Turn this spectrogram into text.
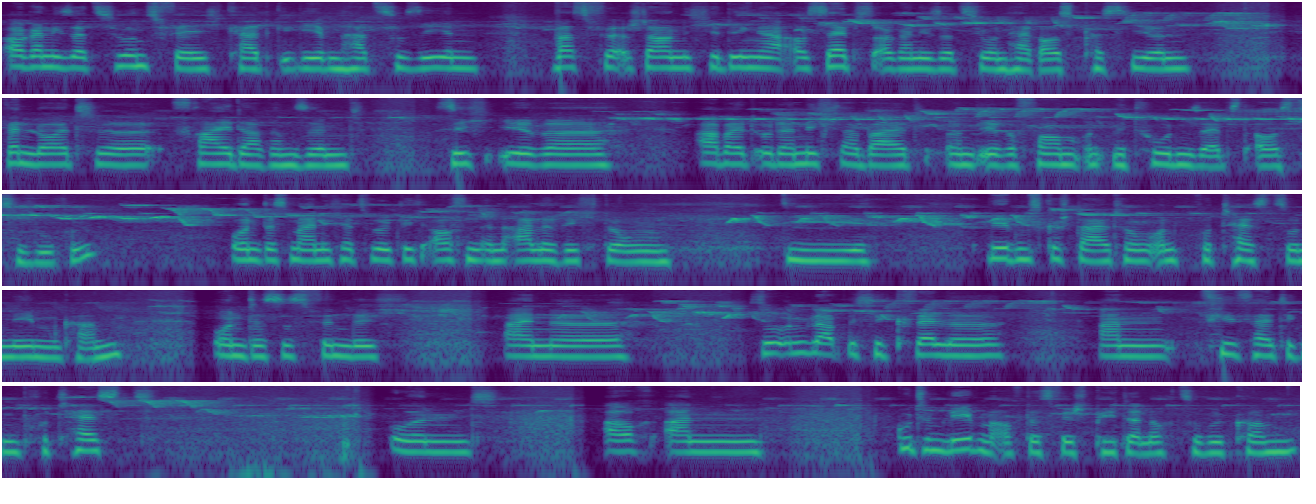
Organisationsfähigkeit gegeben hat, zu sehen, was für erstaunliche Dinge aus Selbstorganisation heraus passieren, wenn Leute frei darin sind, sich ihre Arbeit oder Nichtarbeit und ihre Formen und Methoden selbst auszusuchen. Und das meine ich jetzt wirklich offen in alle Richtungen, die Lebensgestaltung und Protest so nehmen kann. Und das ist, finde ich, eine so unglaubliche Quelle an vielfältigen Protest und auch an gutem Leben, auf das wir später noch zurückkommen,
